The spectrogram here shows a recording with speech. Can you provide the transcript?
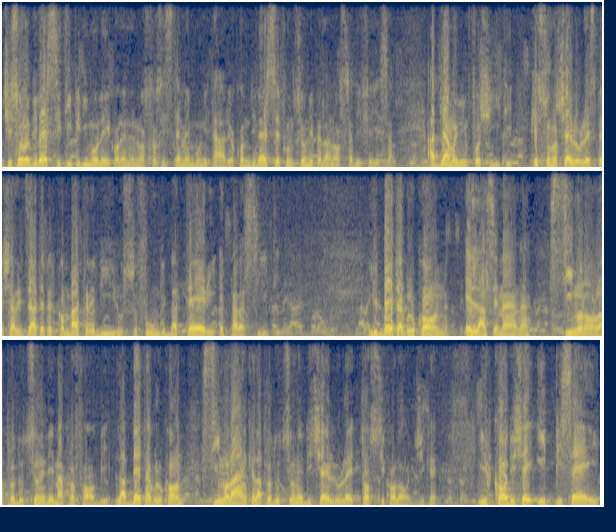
Ci sono diversi tipi di molecole nel nostro sistema immunitario con diverse funzioni per la nostra difesa. Abbiamo i linfociti, che sono cellule specializzate per combattere virus, funghi, batteri e parassiti. Il beta-glucon e la semana stimolano la produzione dei macrofobi. La beta-glucon stimola anche la produzione di cellule tossicologiche. Il codice IP6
